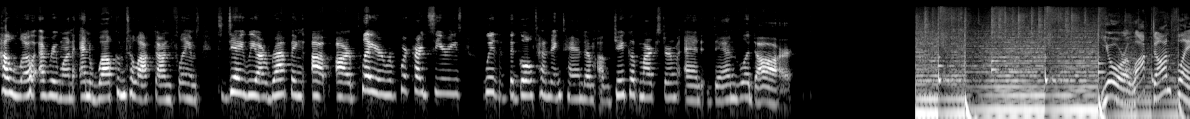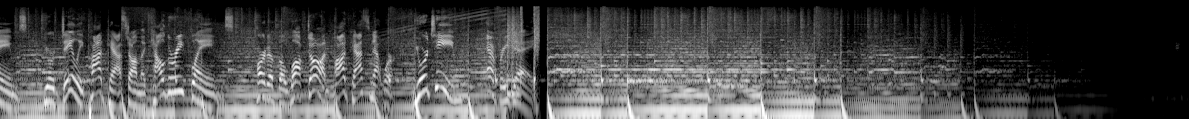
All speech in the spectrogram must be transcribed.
Hello, everyone, and welcome to Locked On Flames. Today, we are wrapping up our player report card series with the goaltending tandem of Jacob Markstrom and Dan Vladar. Your Locked On Flames, your daily podcast on the Calgary Flames. Part of the Locked On Podcast Network, your team every day.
